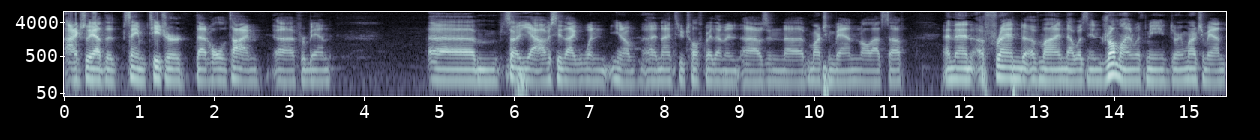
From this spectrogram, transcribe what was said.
I actually had the same teacher that whole time uh, for band. Um, so yeah, obviously, like when you know uh, ninth through twelfth grade, then uh, I was in uh, marching band and all that stuff. And then a friend of mine that was in drumline with me during marching band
